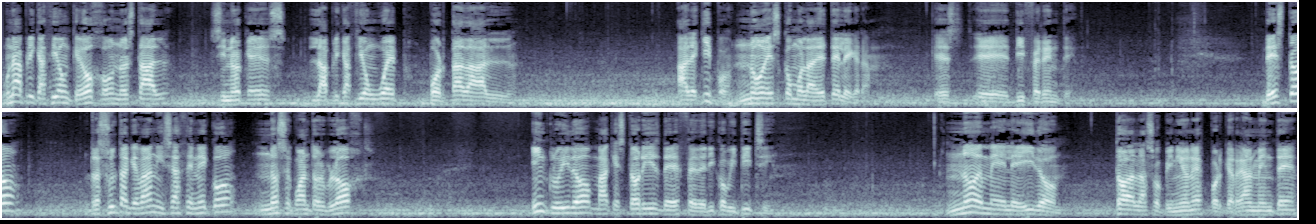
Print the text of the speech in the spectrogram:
Una aplicación que, ojo, no es tal, sino que es la aplicación web portada al, al equipo. No es como la de Telegram, que es eh, diferente. De esto resulta que van y se hacen eco no sé cuántos blogs, incluido Mac Stories de Federico Vitici. No me he leído todas las opiniones porque realmente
